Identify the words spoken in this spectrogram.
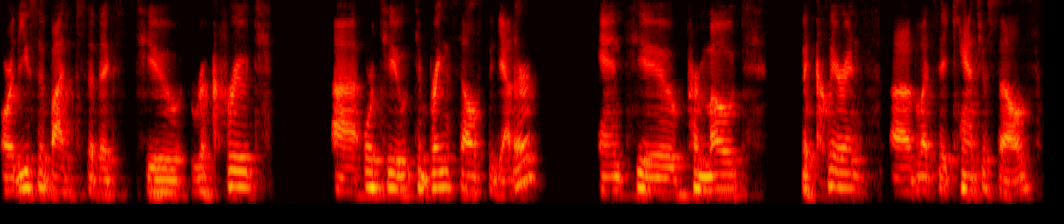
or the use of bispecifics to recruit uh, or to, to bring cells together and to promote the clearance of, let's say, cancer cells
